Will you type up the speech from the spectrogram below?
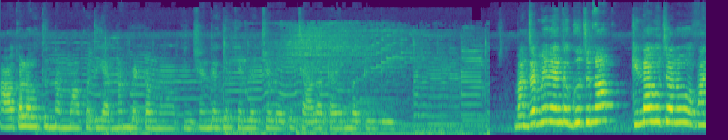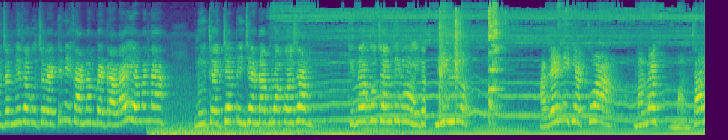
ఆకలి అవుతుందమ్మా కొద్దిగా అన్నం పెట్టమ్మా. పింఛన్ దగ్గరికి వెళ్ళొచ్చేలోపు చాలా టైం పట్టింది. మంచం మీద ఎందుకు కూర్చున్నావు? కింద కూర్చోను మంచం మీద కూర్చోబెట్టి నీకు అన్నం పెట్టాలా? ఏమన్నా? నువ్వు తెచ్చే పింఛన్ డబ్బుల కోసం కింద కూర్చొని తిను. నీళ్ళు. అదే నీకు ఎక్కువ. మళ్ళీ మంచాల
